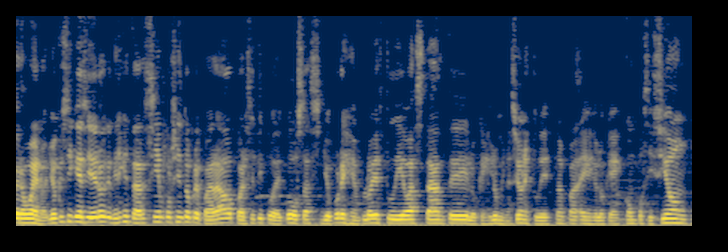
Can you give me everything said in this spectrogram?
Pero bueno, yo que sí considero que tienes que estar 100% preparado para ese tipo de cosas. Yo, por ejemplo, estudié bastante lo que es iluminación, estudié eh, lo que es composición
